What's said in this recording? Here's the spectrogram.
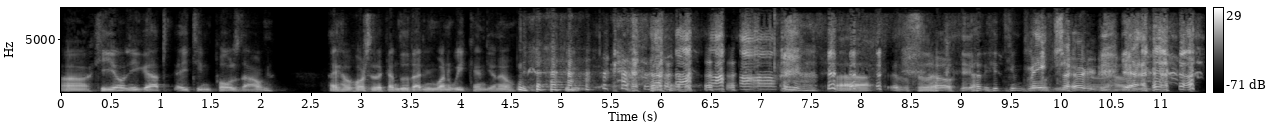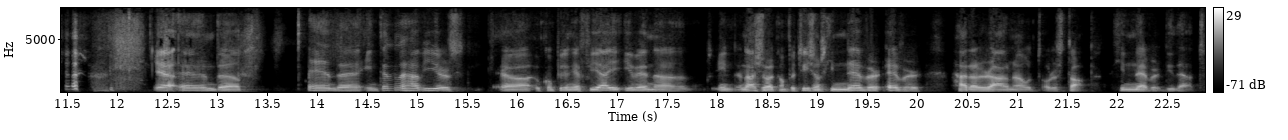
uh, he only got 18 poles down I have horses that can do that in one weekend, you know. uh, so Me too. Yeah. yeah. And uh, and uh, in ten and a half years uh, competing FEI, even uh, in national competitions, he never ever had a run out or a stop. He never did that.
